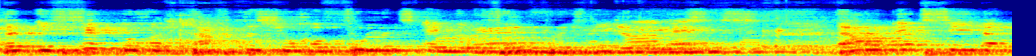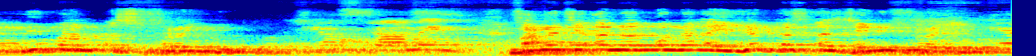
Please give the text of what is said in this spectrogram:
Dit effek jou gedagtes, jou gevoelens en jou wil prys die Here Jesus. Daarom ek sê dat niemand is vry nie. Wanneer jy in onder 'n juk is, is jy nie vry nie.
